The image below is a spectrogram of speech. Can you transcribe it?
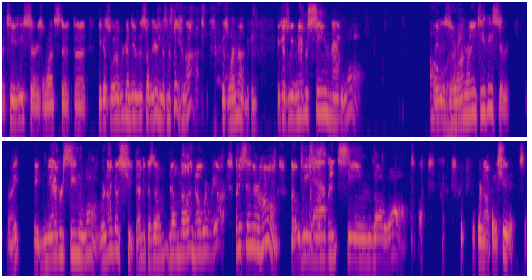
a TV series once that uh, he goes, "Well, we're going to do this over here." He goes, "No, you're not." Because why not? Because because we've never seen that wall. Oh, it was right. a long-running TV series, right? They've never seen the wall. We're not going to shoot that because they'll, they'll not know where we are. But it's in their home. But we haven't seen the wall. We're not going to shoot it. So.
